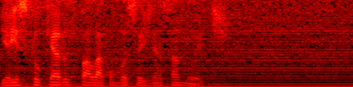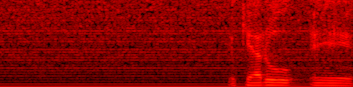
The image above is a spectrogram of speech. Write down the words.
E é isso que eu quero falar com vocês nessa noite. Eu quero, eh,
